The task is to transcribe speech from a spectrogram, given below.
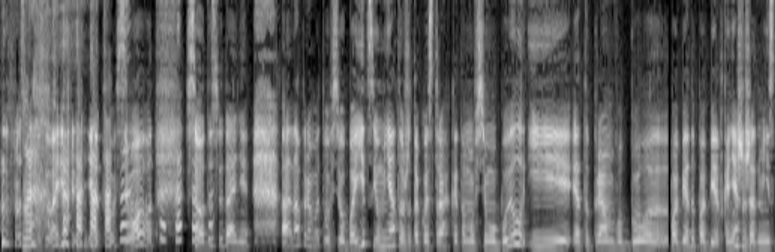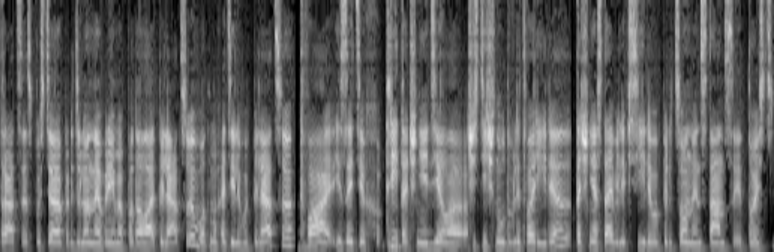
просто не говори при мне этого всего. Вот, все, до свидания. Она прям этого всего боится, и у меня тоже такой страх к этому всему был, и это прям вот было победа побед. Конечно же, администрация спустя определенное время подала апелляцию, вот мы ходили в апелляцию. Два из этих, три точнее, дела частично удовлетворили, точнее, оставили в силе в апелляционной инстанции, то есть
